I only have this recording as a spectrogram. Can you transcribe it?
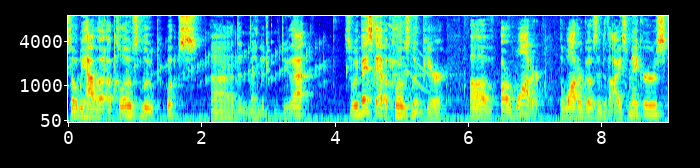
So we have a, a closed loop. Whoops, uh, didn't mean to do that. So we basically have a closed loop here of our water. The water goes into the ice makers.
